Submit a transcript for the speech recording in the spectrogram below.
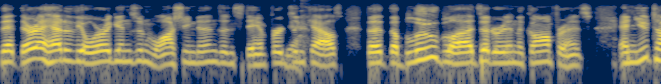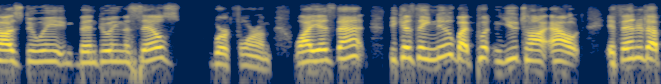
that they're ahead of the Oregons and Washingtons and Stanfords Yeah. and Cals, the the blue bloods that are in the conference, and Utah's doing been doing the sales work for them. Why is that? Because they knew by putting Utah out, if it ended up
